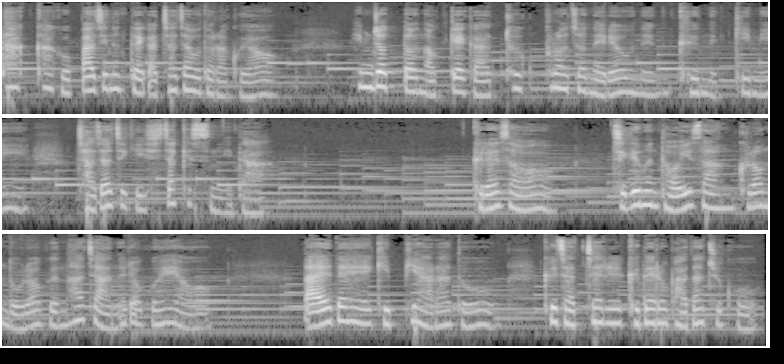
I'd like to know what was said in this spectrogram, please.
탁 하고 빠지는 때가 찾아오더라고요. 힘줬던 어깨가 툭 풀어져 내려오는 그 느낌이 잦아지기 시작했습니다. 그래서 지금은 더 이상 그런 노력은 하지 않으려고 해요. 나에 대해 깊이 알아도 그 자체를 그대로 받아주고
